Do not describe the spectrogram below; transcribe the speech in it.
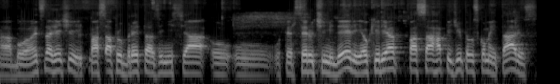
Ah, boa. Antes da gente passar para o Bretas iniciar o, o, o, terceiro time dele, eu queria passar rapidinho pelos comentários.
